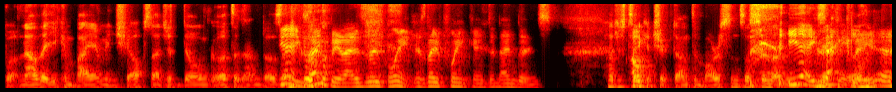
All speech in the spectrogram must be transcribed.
but now that you can buy them in shops, I just don't go to Nando's. yeah, exactly. Like, there's no point. There's no point going to Nando's. I'll just take Oh. a trip down to Morrison's or something. yeah, exactly. Yeah.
